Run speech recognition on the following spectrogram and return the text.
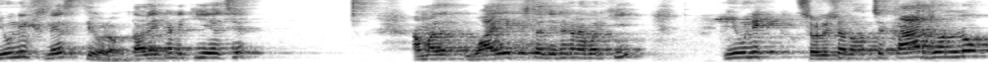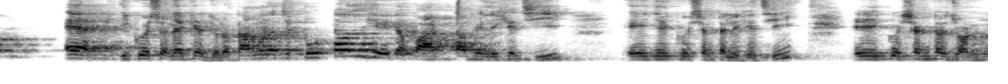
ইউনিকনেস থিওরম তাহলে এখানে কি আছে? আমাদের ওয়াই এক্সটা যেখানে আবার কি? ইউনিক সলিউশন হচ্ছে কার জন্য? এক ইকুয়েশন একের জন্য। তার মানে হচ্ছে টোটাল যে এটা পার্টটা আমি লিখেছি, এই যে ইকুয়েশনটা লিখেছি, এই ইকুয়েশনটার জন্য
